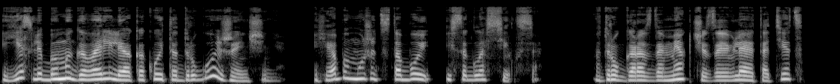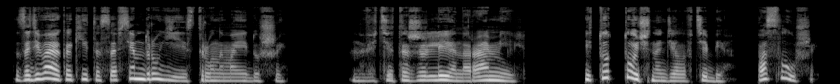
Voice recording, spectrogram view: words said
Если бы мы говорили о какой-то другой женщине, я бы, может, с тобой и согласился. Вдруг гораздо мягче заявляет отец, задевая какие-то совсем другие струны моей души. Но ведь это же Лена, Рамиль. И тут точно дело в тебе. Послушай.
